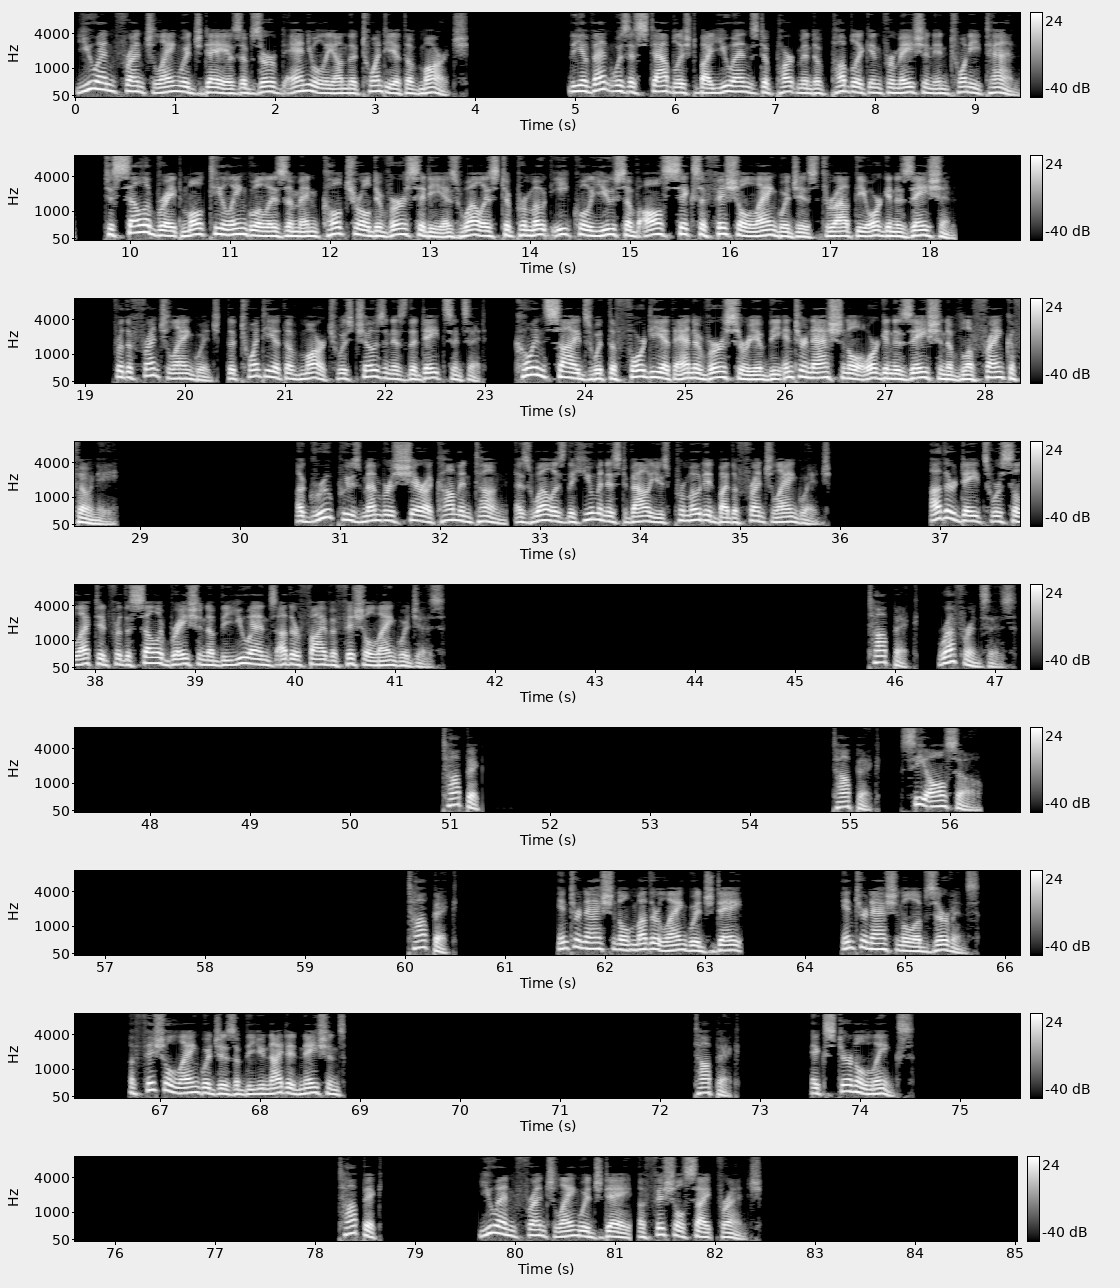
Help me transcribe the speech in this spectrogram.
UN French Language Day is observed annually on 20 March. The event was established by UN's Department of Public Information in 2010, "...to celebrate multilingualism and cultural diversity as well as to promote equal use of all six official languages throughout the organization." For the French language, 20 March was chosen as the date since it "...coincides with the 40th anniversary of the International Organization of La Francophonie." A group whose members share a common tongue, as well as the humanist values promoted by the French language. Other dates were selected for the celebration of the UN's other five official languages. References. See also International Mother Language Day International observance Official languages of the United Nations Topic. External links Topic. UN French Language Day official site French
